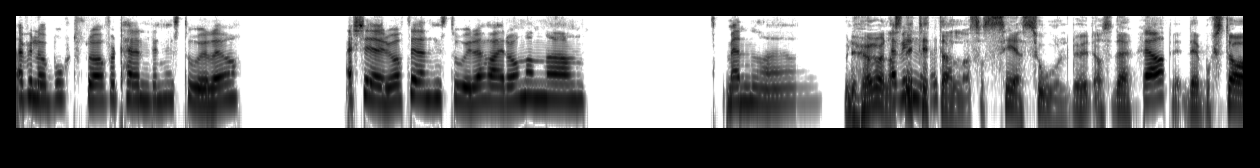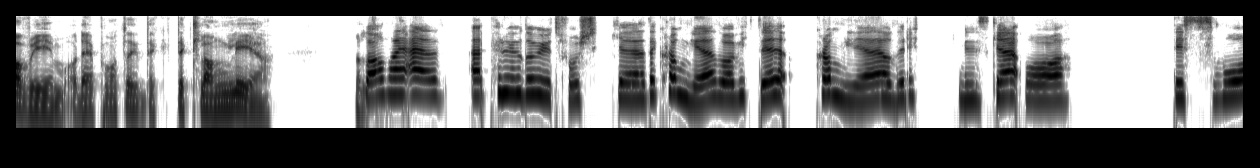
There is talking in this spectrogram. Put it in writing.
Jeg ville bort fra å fortelle en historie, ja. Jeg ser jo at det er en historie her òg, men eh, Men eh, Men du hører jo nesten i tittelen, altså Se sol. Du, altså det, ja. det, det er bokstavrim, og det er på en måte det, det klanglige. Ja, nei, jeg, jeg prøvde å utforske det klanglige, det var viktig. Klanglige og det rytmiske og de små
